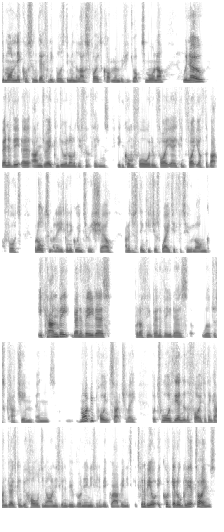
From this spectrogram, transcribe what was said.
Demond Nicholson definitely buzzed him in the last fight. Can't remember if he dropped him or not. We know Benavid- uh, Andre can do a lot of different things. He can come forward and fight you. He can fight you off the back foot, but ultimately he's going to go into his shell. And I just think he's just waited for too long. He can beat Benavidez, but I think Benavidez will just catch him and might be points actually. But towards the end of the fight, I think Andre's going to be holding on. He's going to be running. He's going to be grabbing. It's, it's going to be. It could get ugly at times,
